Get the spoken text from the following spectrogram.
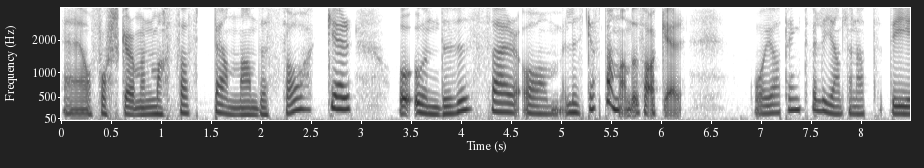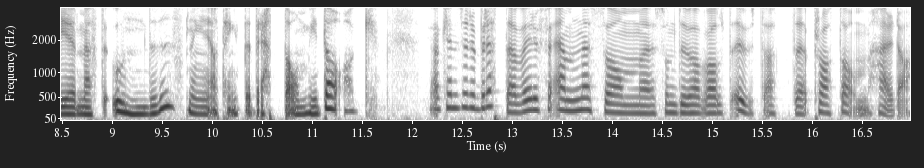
Eh, och forskar om en massa spännande saker och undervisar om lika spännande saker. Och jag tänkte väl egentligen att det är mest undervisningen jag tänkte berätta om idag. Ja, kan inte du berätta, vad är det för ämne som, som du har valt ut att eh, prata om här idag?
